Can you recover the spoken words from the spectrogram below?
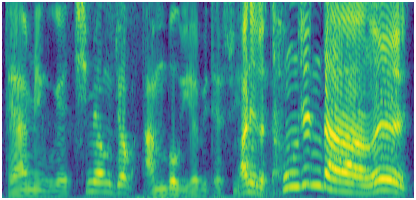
대한민국의 치명적 안보 위협이 될 수 있습니다. 아니 그 통진당을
